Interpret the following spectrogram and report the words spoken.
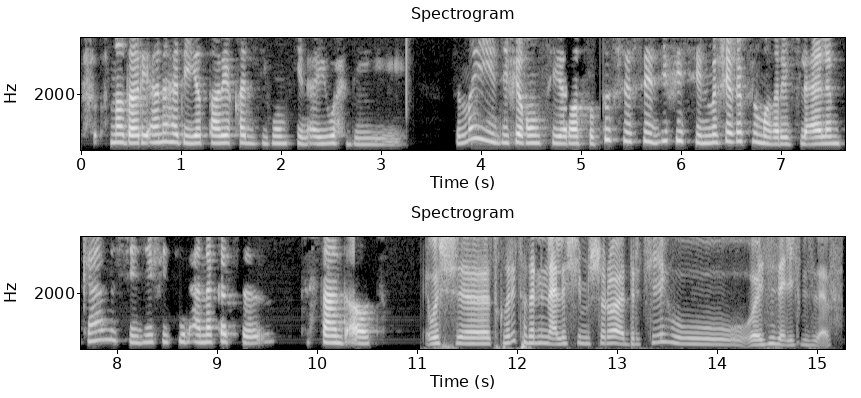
في نظري أنا هذه هي الطريقة اللي ممكن أي واحد زعما ي différencier راسو. bah c'est difficile ماشي غير في المغرب في العالم كامل c'est difficile أنك ت stand out واش تقدري تهضري لنا على شي مشروع درتيه وعزيز عليك بزاف؟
